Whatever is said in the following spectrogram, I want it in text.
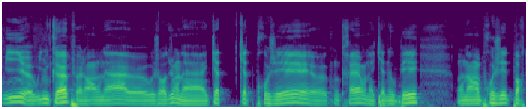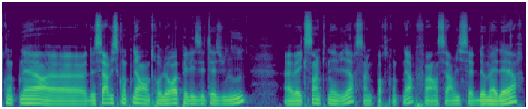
Oui, Wincop. Alors on a aujourd'hui, on a quatre, quatre projets concrets. On a Canopé, on a un projet de porte-conteneurs, euh, de service conteneur entre l'Europe et les États-Unis, avec cinq navires, cinq porte-conteneurs pour faire un service hebdomadaire.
